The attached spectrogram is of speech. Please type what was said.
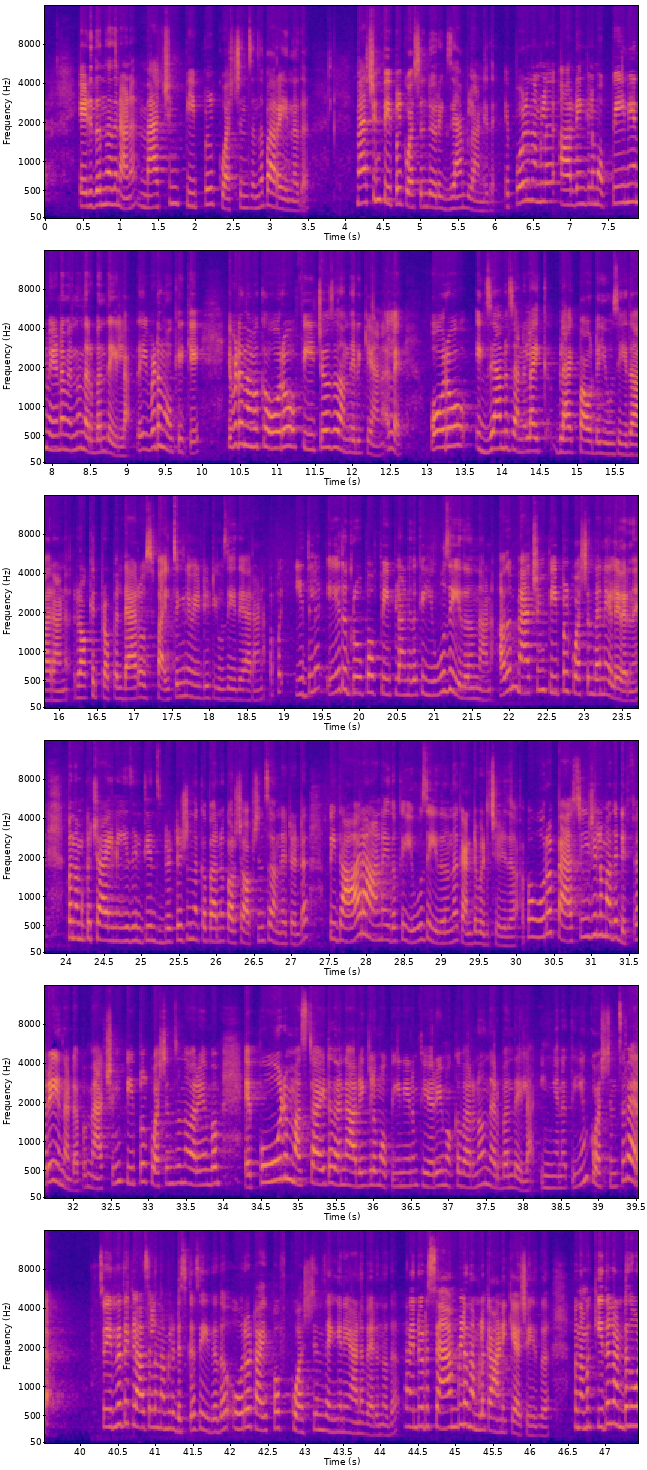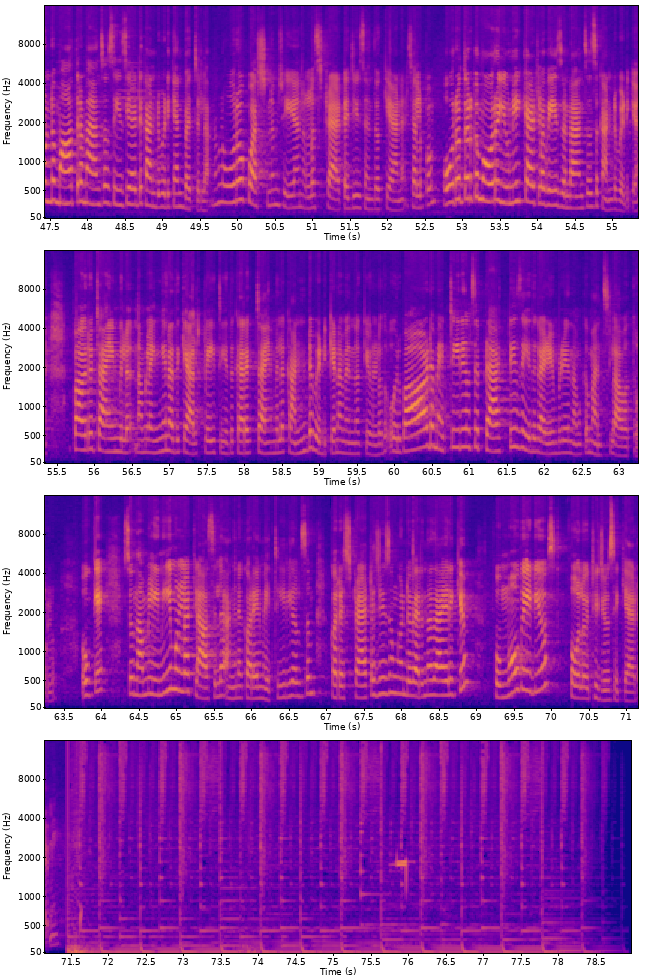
എഴുതുന്നതിനാണ് മാച്ചിങ് പീപ്പിൾ ക്വസ്റ്റ്യൻസ് എന്ന് പറയുന്നത്. മാച്ചിങ് പീപ്പിൾ ക്വസ്റ്റന്റെ ഒരു എക്സാമ്പിളാണിത് എപ്പോഴും നമ്മൾ ആരുടെയെങ്കിലും ഒപ്പീനിയൻ വേണമെന്ന് നിർബന്ധമില്ല. ഇവിടെ നോക്കിക്കേ. ഇവിടെ നമുക്ക് ഓരോ ഫീച്ചേഴ്സ് തന്നിരിക്കുകയാണ് അല്ലേ? ഓരോ എക്സാമ്പിൾസ് ആണ്. ലൈക്ക് ബ്ലാക്ക് പൗഡർ യൂസ് ചെയ്ത ആരാണ്? റോക്കറ്റ് പ്രൊപ്പൽ ഡാരോസ് ഫൈറ്റിങ്ങിന് വേണ്ടിയിട്ട് യൂസ് ചെയ്ത ആരാണ്? അപ്പോൾ ഇതിൽ ഏത് ഗ്രൂപ്പ് ഓഫ് പീപ്പിളാണ് ഇതൊക്കെ യൂസ് ചെയ്തതെന്നാണ്. അതും മാച്ചിങ് പീപ്പിൾ ക്വസ്റ്റൻ തന്നെയല്ലേ വരുന്നത് അപ്പോൾ നമുക്ക് ചൈനീസ് ഇന്ത്യൻസ് ബ്രിട്ടീഷ് എന്നൊക്കെ പറഞ്ഞ് കുറച്ച് ഓപ്ഷൻസ് തന്നിട്ടുണ്ട്. അപ്പോൾ ഇതാരാണ് ഇതൊക്കെ യൂസ് ചെയ്തതെന്ന് കണ്ടുപിടിച്ചെഴുതുക അപ്പോൾ ഓരോ പാസേജിലും അത് ഡിഫർ ചെയ്യുന്നുണ്ട്. അപ്പോൾ മാച്ചിങ് പീപ്പിൾ ക്വസ്റ്റൻസ് എന്ന് പറയുമ്പം എപ്പോഴും മസ്റ്റായിട്ട് തന്നെ ആരെങ്കിലും ഒപ്പീനിയനും തിയറിയും ഒക്കെ വരണമെന്ന് നിർബന്ധമില്ല. ഇങ്ങനത്തെയും ക്വസ്റ്റൻസ് വരാം. സോ ഇന്നത്തെ ക്ലാസ്സിൽ നമ്മൾ ഡിസ്കസ് ചെയ്തത് ഓരോ ടൈപ്പ് ഓഫ് ക്വസ്റ്റ്യൻസ് എങ്ങനെയാണ് വരുന്നത്. അതിന്റെ ഒരു സാമ്പിൾ നമ്മൾ കാണിക്കുക ചെയ്തത്. അപ്പോൾ നമുക്ക് ഇത് കണ്ടതുകൊണ്ട് മാത്രം ആൻസേഴ്സ് ഈസി ആയിട്ട് കണ്ടുപിടിക്കാൻ പറ്റില്ല. നമ്മൾ ഓരോ ക്വസ്റ്റനും ചെയ്യാനുള്ള സ്ട്രാറ്റജീസ് എന്തൊക്കെയാണ്. ചിലപ്പം ഓരോരുത്തർക്കും ഓരോ യുണീക്ക് ആയിട്ടുള്ള വേസ് ഉണ്ട് ആൻസേഴ്സ് കണ്ടുപിടിക്കാൻ. അപ്പോൾ ആ ഒരു ടൈമിൽ നമ്മൾ എങ്ങനെ അത് കാൽക്കുലേറ്റ് ചെയ്ത് കറക്റ്റ് ടൈമിൽ കണ്ടുപിടിക്കണം എന്നൊക്കെ ഉള്ളത് ഒരുപാട് മെറ്റീരിയൽസ് പ്രാക്ടീസ് ചെയ്ത് കഴിയുമ്പോഴേ നമുക്ക് മനസ്സിലാവത്തുള്ളൂ. ഓക്കെ സോ നമ്മൾ ഇനിയുമുള്ള ക്ലാസ്സിൽ അങ്ങനെ കുറേ മെറ്റീരിയൽസും കുറേ സ്ട്രാറ്റജീസും കൊണ്ട് വരുന്നതായിരിക്കും. For more videos, follow Tijus Academy.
